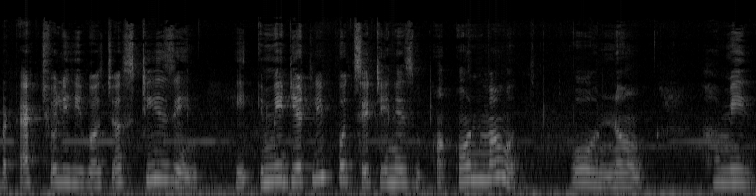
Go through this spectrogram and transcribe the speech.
But actually, he was just teasing. He immediately puts it in his own mouth. Oh no, Hamid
